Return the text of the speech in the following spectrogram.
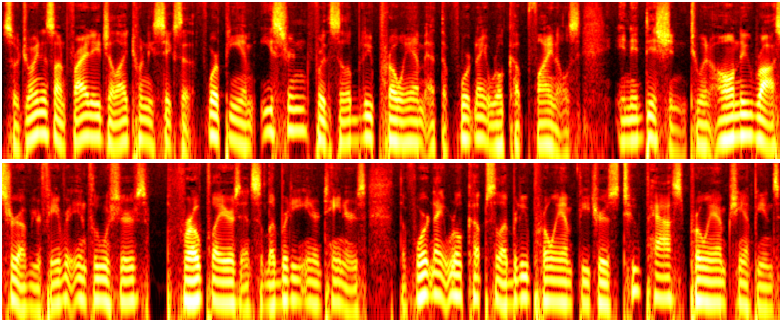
so join us on Friday, July 26th at 4 p.m. Eastern for the Celebrity Pro Am at the Fortnite World Cup Finals. In addition to an all new roster of your favorite influencers, pro players, and celebrity entertainers, the Fortnite World Cup Celebrity Pro Am features two past Pro Am champions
